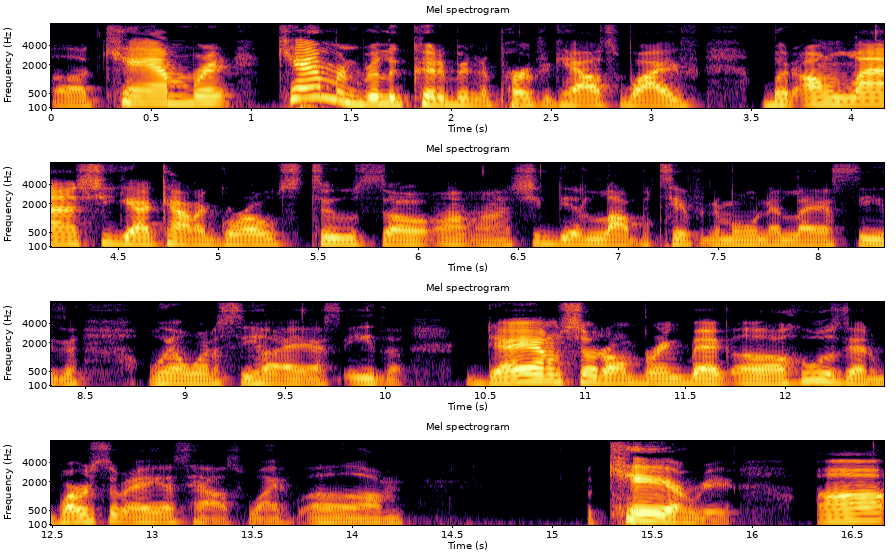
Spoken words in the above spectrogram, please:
Uh, Kameron. Kameron really could have been the perfect housewife, but online she got kind of gross too. So uh, uh she did a lot with Tiffany Moon that last season. We don't want to see her ass either. Damn sure don't bring back. Uh, who is that worst ass housewife? Um, Cary. Uh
